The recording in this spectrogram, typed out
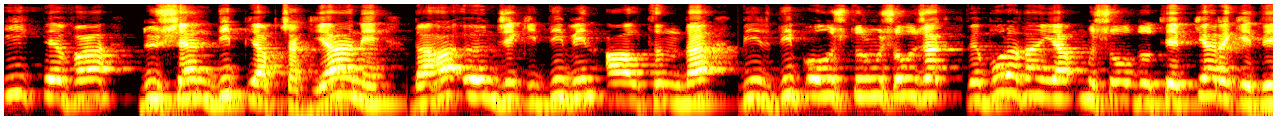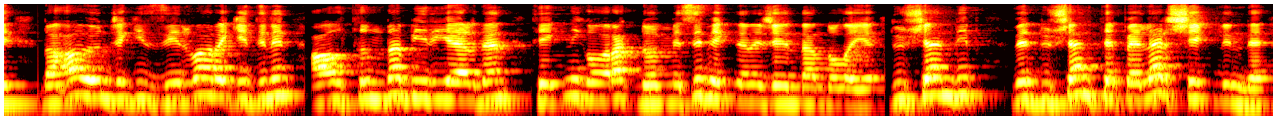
ilk defa düşen dip yapacak. Yani daha önceki dibin altında bir dip oluşturmuş olacak ve buradan yapmış olduğu tepki hareketi daha önceki zirve hareketinin altında bir yerden teknik olarak dönmesi bekleneceğinden dolayı düşen dip ve düşen tepeler şeklinde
